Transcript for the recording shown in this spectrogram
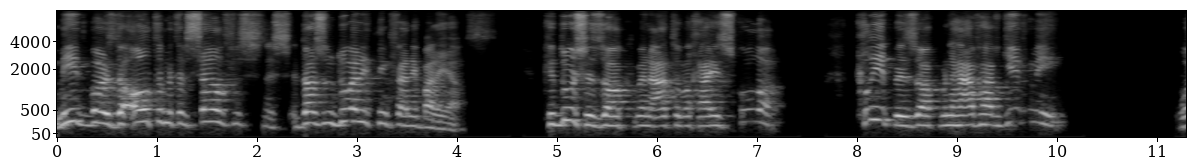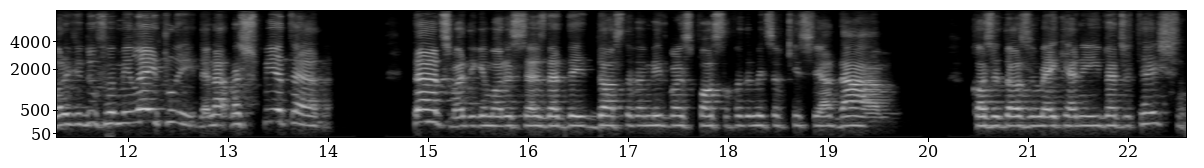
Midbar is the ultimate of selfishness. It doesn't do anything for anybody else. Kedusha zokmen atom skula. Klip is zokmen have have give me. What did you do for me lately? They're not mashpiyatan. That's why the Gemara says that the dust of a midbar is possible for the mitzvah of Kisri Adam, because it doesn't make any vegetation.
